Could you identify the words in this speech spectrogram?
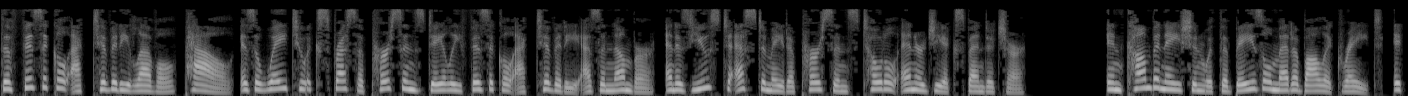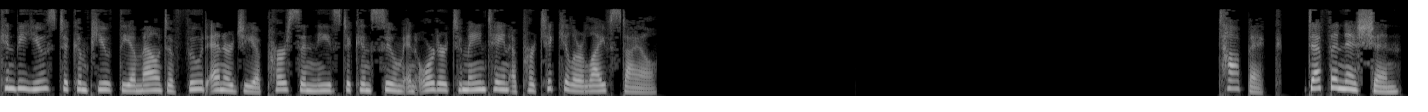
The physical activity level PAL is a way to express a person's daily physical activity as a number, and is used to estimate a person's total energy expenditure. In combination with the basal metabolic rate, it can be used to compute the amount of food energy a person needs to consume in order to maintain a particular lifestyle. Topic. Definition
